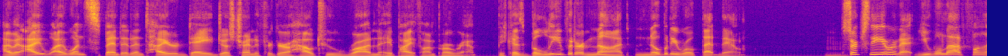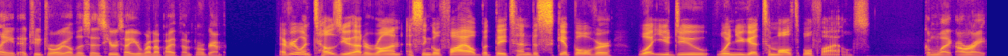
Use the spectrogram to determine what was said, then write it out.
I mean, I, I once spent an entire day just trying to figure out how to run a Python program because believe it or not, nobody wrote that down. Hmm. Search the internet. You will not find a tutorial that says, here's how you run a Python program. Everyone tells you how to run a single file, but they tend to skip over what you do when you get to multiple files. I'm like, all right,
